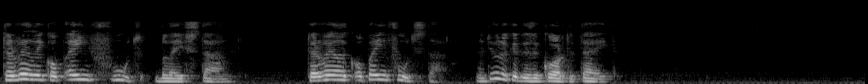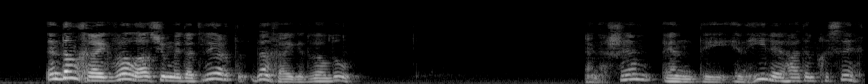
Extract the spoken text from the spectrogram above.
terwijl ik op één voet blijf staan? Terwijl ik op één voet sta. Natuurlijk, het is een korte tijd. En dan ga ik wel, als je me dat leert, dan ga ik het wel doen. En Hashem en, die, en had hem gezegd,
